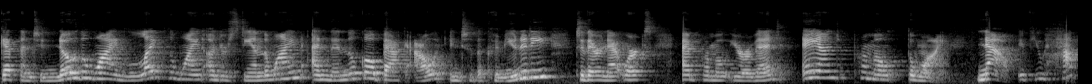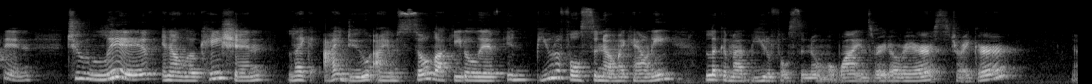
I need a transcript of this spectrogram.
get them to know the wine, like the wine, understand the wine, and then they'll go back out into the community, to their networks, and promote your event and promote the wine. Now, if you happen to live in a location like I do, I am so lucky to live in beautiful Sonoma County, Look at my beautiful Sonoma wines right over here. Stryker, no,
